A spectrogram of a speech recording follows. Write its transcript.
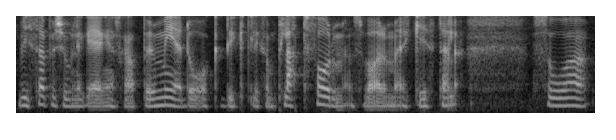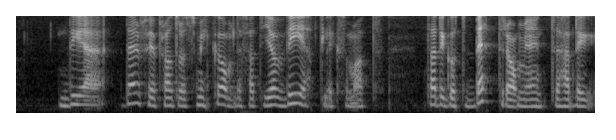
vissa personliga egenskaper mer då och byggt liksom plattformens varumärke istället. Så det är därför jag pratar så mycket om det. För att jag vet liksom att det hade gått bättre om jag inte hade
